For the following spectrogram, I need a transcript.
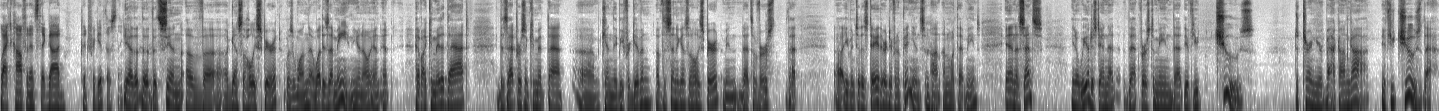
lacked confidence that God could forgive those things. Yeah, the the, the sin of uh, against the Holy Spirit was one that. What does that mean? You know, and, and have I committed that? Does that person commit that? Um, can they be forgiven of the sin against the Holy Spirit? I mean, that's a verse that uh, even to this day there are different opinions Mhm. on, on what that means. In a sense, you know, we understand that that verse to mean that if you choose to turn your back on God, if you choose that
